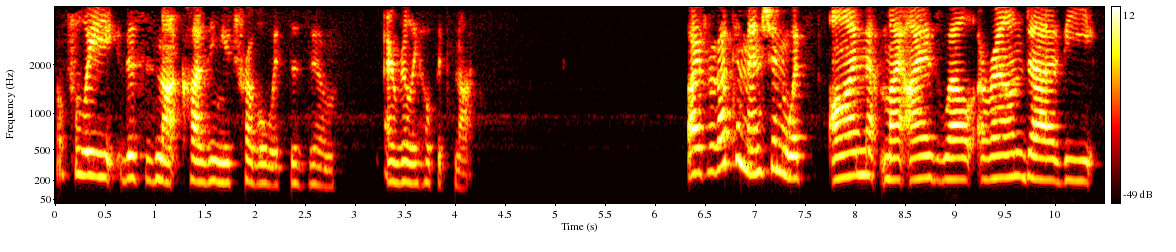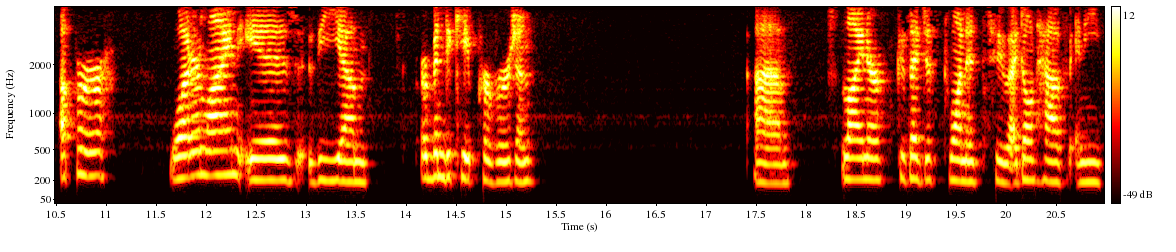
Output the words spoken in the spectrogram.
Hopefully this is not causing you trouble with the zoom. I really hope it's not. I forgot to mention what's on my eye as well. Around uh, the upper waterline is the um, Urban Decay Perversion um, liner because I just wanted to. I don't have any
